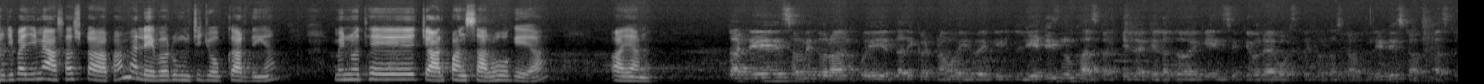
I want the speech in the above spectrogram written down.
ਹਾਂਜੀ ਭਾਜੀ ਮੈਂ ਆਸਾ ਸਟਾਫ ਆ ਮੈਂ ਲੇਬਰ ਰੂਮ 'ਚ ਜੋਬ ਕਰਦੀ ਆ ਮੈਨੂੰ ਇੱਥੇ 4-5 ਸਾਲ ਹੋ ਗਏ ਆ ਆਇਆ ਨੂੰ। ਤੁਹਾਡੇ ਸਮੇਂ ਦੌਰਾਨ ਕੋਈ ਇਦਾਂ ਦੀ ਘਟਨਾ ਹੋਈ ਹੋਵੇ ਕਿ ਲੇਡੀਜ਼ ਨੂੰ ਖਾਸ ਕਰਕੇ ਲੈ ਕੇ ਲੱਗਾ ਹੋਵੇ ਕਿ ਇਨਸਿਕਿਉਰ ਹੈ ਹਸਪੀਟਲ ਦਾ ਸਟਾਫ ਲੇਡੀਜ਼ ਸਟਾਫ ਖਾਸ ਕਰਕੇ?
